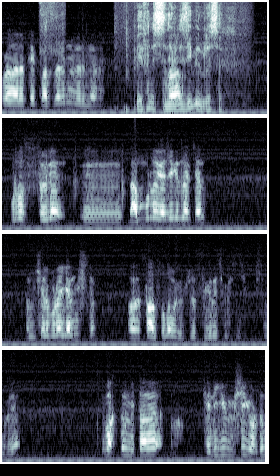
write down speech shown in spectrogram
Buralara pek fazla bilmiyorum yani. Beyefendi sizin Ama- eviniz değil mi burası? Burada söyle, e, ben burada gece gezerken bir kere buraya gelmiştim. Sağa sola bakıyorum. Şurada sigara içmek için çıkmıştım buraya. Bir baktım bir tane kedi gibi bir şey gördüm.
